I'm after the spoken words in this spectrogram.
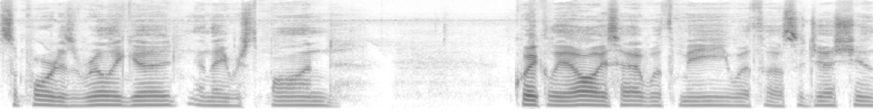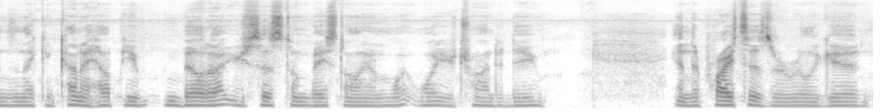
support is really good and they respond quickly. They always have with me with uh, suggestions and they can kind of help you build out your system based on what, what you're trying to do. And the prices are really good.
